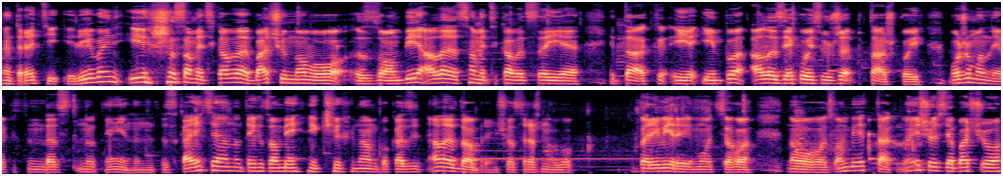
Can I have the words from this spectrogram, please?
е, третій рівень. І що саме цікаве, бачу нового зомбі, але саме цікаве це є і так, є імп, але з якоюсь вже пташкою. Можемо якось ну, ні, не натискається на тих зомбі, яких нам показують, але добре, нічого страшного. Перевіримо цього нового зомбі. Так, ну і щось я бачу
